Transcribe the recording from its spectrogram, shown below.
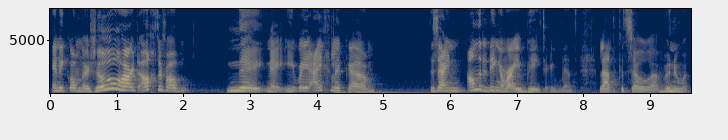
En ik kwam er zo hard achter van, nee, nee, hier ben je eigenlijk... Ehm, er zijn andere dingen waar je beter in bent. Laat ik het zo uh, benoemen.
